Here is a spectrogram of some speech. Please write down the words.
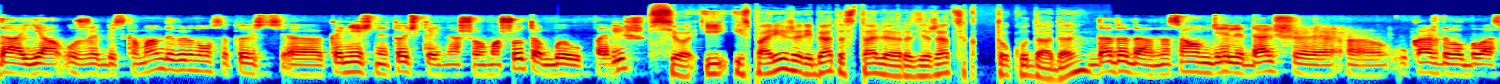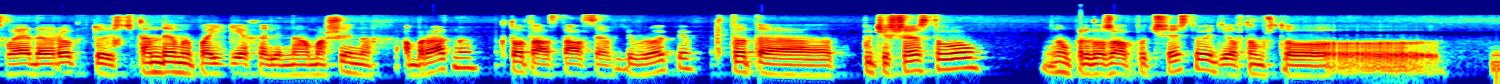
Да, я уже без команды вернулся. То есть э, конечной точкой нашего маршрута был Париж. Все, и из Парижа ребята стали разъезжаться кто куда, да? Да-да-да. На самом деле дальше э, у каждого была своя дорога. То есть тандемы поехали на машинах обратно. Кто-то остался в Европе, кто-то путешествовал, ну, продолжал путешествовать. Дело в том, что э,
